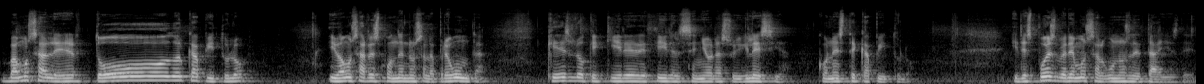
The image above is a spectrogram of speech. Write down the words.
vamos a leer todo el capítulo y vamos a respondernos a la pregunta, ¿qué es lo que quiere decir el Señor a su iglesia con este capítulo? Y después veremos algunos detalles de él.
